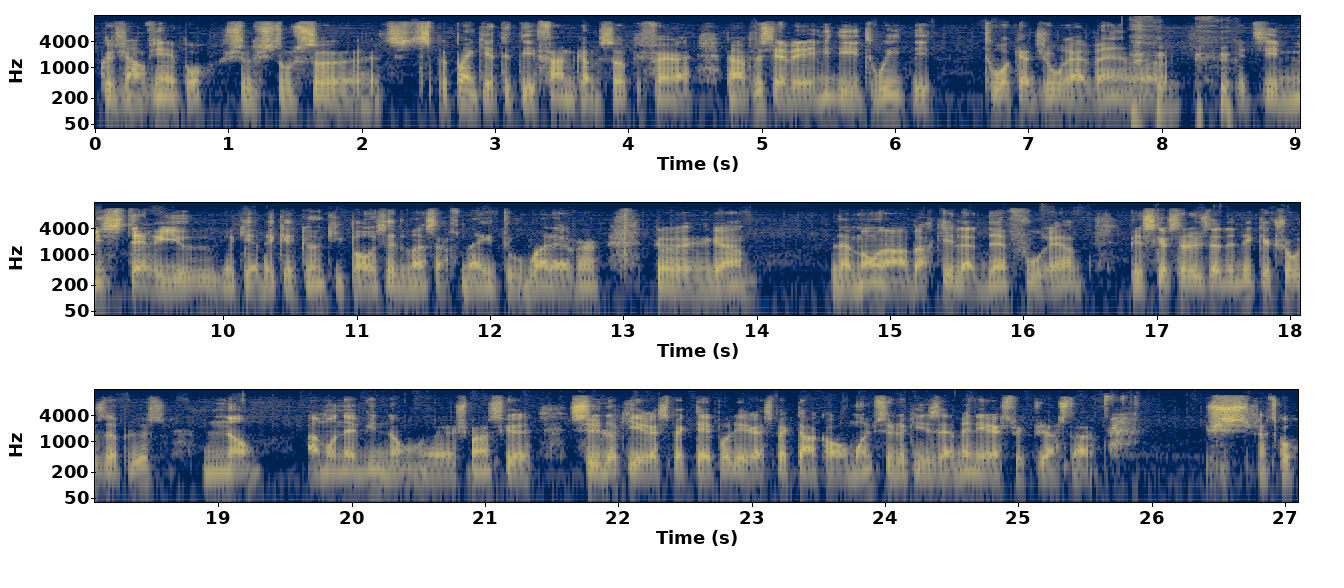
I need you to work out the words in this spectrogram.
Écoute, j'en reviens pas. Je, je trouve ça. euh, tu, tu peux pas inquiéter tes fans comme ça. Puis faire. Puis en plus, il avait mis des tweets des 3-4 jours avant. sais, mystérieux, qu'il y avait quelqu'un qui passait devant sa fenêtre ou whatever. Que, regarde, le monde a embarqué là-dedans fou raide. Puis est-ce que ça leur a donné quelque chose de plus? Non. À mon avis, non. Euh, je pense que ceux-là qui les respectaient pas les respectent encore moins, puis ceux-là qui les aimaient les respectent plus à cette heure. En tout cas.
